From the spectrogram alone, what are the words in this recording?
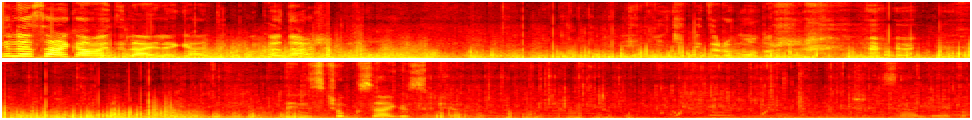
Yine Serkan ve Dila ile geldik. Bu kadar. İlginç bir durum olur. Deniz çok güzel gözüküyor. Güzelliğe bak.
